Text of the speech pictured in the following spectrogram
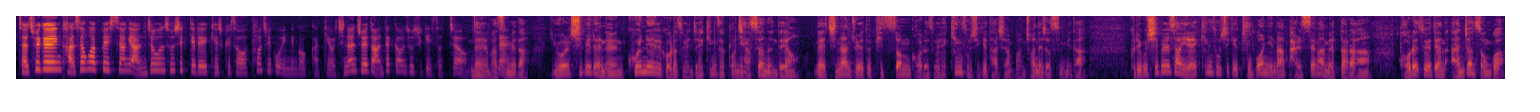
자, 최근 가상화폐 시장에 안 좋은 소식들이 계속해서 터지고 있는 것 같아요. 지난주에도 안타까운 소식이 있었죠? 네, 맞습니다. 6월 10일에는 코인레일 거래소 이제 해킹 사건이 그쵸. 있었는데요. 네, 지난주에도 빗썸 거래소 해킹 소식이 다시 한번 전해졌습니다. 그리고 10일 사이에 해킹 소식이 두 번이나 발생함에 따라 거래소에 대한 안전성과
